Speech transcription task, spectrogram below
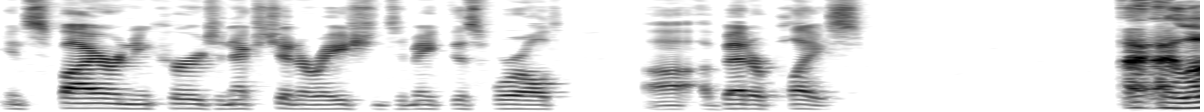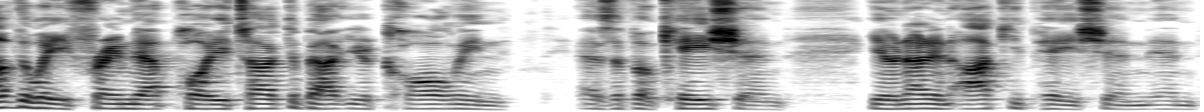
inspire and encourage the next generation to make this world uh, a better place. I, I love the way you framed that, Paul. You talked about your calling as a vocation, you know, not an occupation, and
